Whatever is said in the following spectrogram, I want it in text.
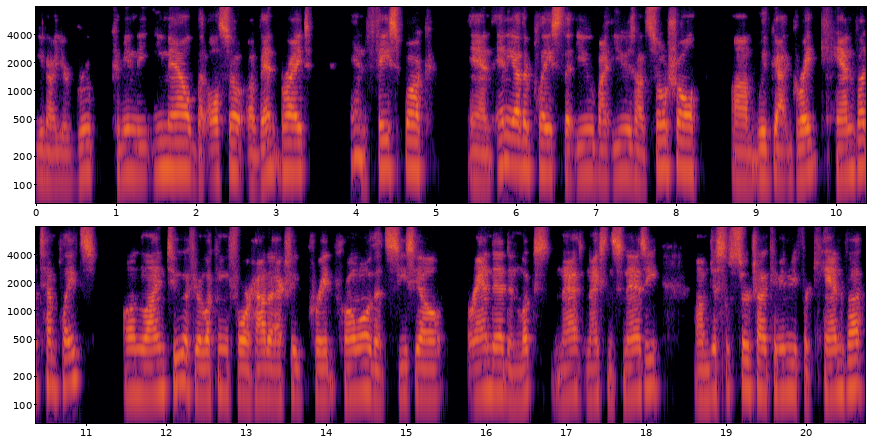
you know your group community email, but also Eventbrite and Facebook and any other place that you might use on social. Um, we've got great Canva templates online too if you're looking for how to actually create promo that's CCL branded and looks nice and snazzy. Um, just search on community for Canva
